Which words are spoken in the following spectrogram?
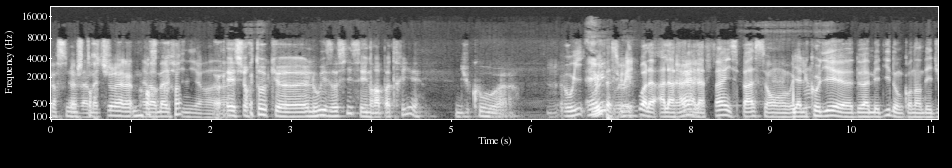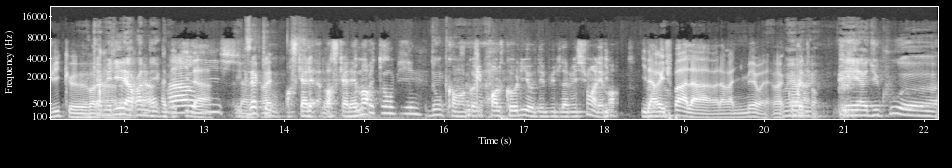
personnage torturé à la mort. Elle va mal finir. Euh. Et surtout que Louise aussi, c'est une rapatriée. Du coup. Euh, oui, eh oui, parce que du coup, à la, à la, fin, il se passe, il y a le collier euh, de Amélie, donc on en déduit que voilà. Amélie l'a ramené. ah, oui. Exactement. Parce qu'elle est, parce qu'elle est morte. Donc quand, quand, il prend le colis au début de la mission, elle est morte. Il n'arrive pas à la, à la, ranimer, ouais, complètement. Et euh, du coup. Euh,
